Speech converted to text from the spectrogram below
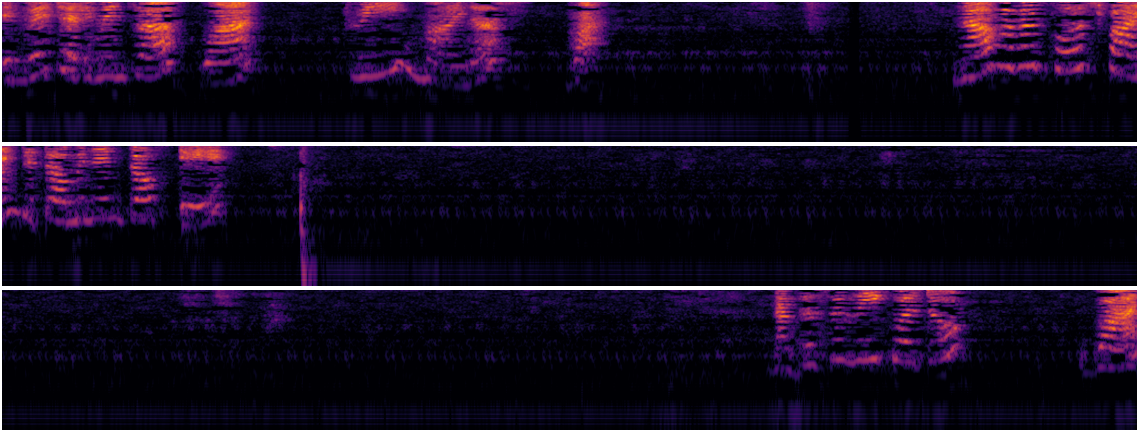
in which elements are 1, 3, minus 1. Now we will first find determinant of A. this is equal to 1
